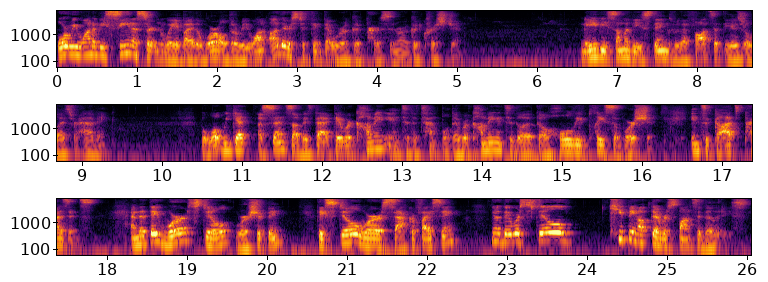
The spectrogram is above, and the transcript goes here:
Or we want to be seen a certain way by the world, or we want others to think that we're a good person or a good Christian. Maybe some of these things were the thoughts that the Israelites were having. But what we get a sense of is that they were coming into the temple, they were coming into the, the holy place of worship, into God's presence, and that they were still worshiping, they still were sacrificing, you know, they were still keeping up their responsibilities.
